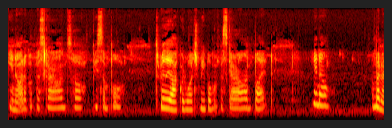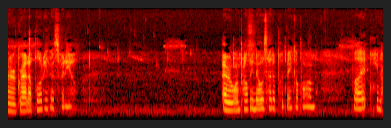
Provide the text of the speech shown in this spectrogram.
you know how to put mascara on, so be simple. It's really awkward watching people put mascara on, but, you know, I'm gonna regret uploading this video. Everyone probably knows how to put makeup on, but, you know,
